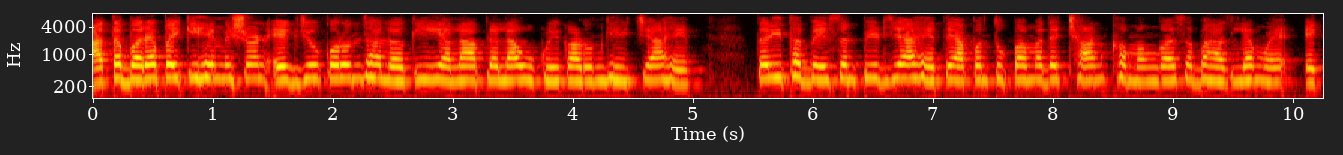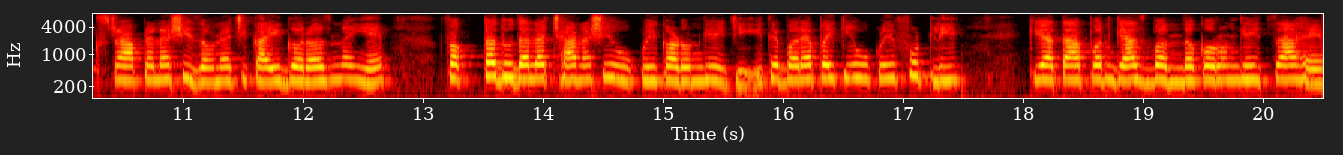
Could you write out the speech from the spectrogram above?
आता बऱ्यापैकी हे मिश्रण एकजीव करून झालं की याला आपल्याला उकळी काढून घ्यायची आहे. तर इथं बेसन पीठ जे आहे ते आपण तुपामध्ये छान खमंग असं भाजल्यामुळे एक्स्ट्रा आपल्याला शिजवण्याची काही गरज नाही आहे फक्त दुधाला छान अशी उकळी काढून घ्यायची. इथे बऱ्यापैकी उकळी फुटली की आता आपण गॅस बंद करून घ्यायचा आहे.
